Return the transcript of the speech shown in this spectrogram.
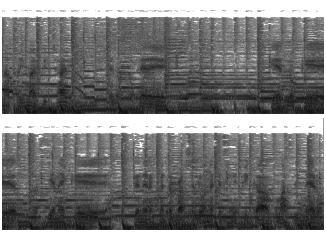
una prima de fichaje, que, que es lo que tiene que tener en cuenta el Barcelona, que significa más dinero.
